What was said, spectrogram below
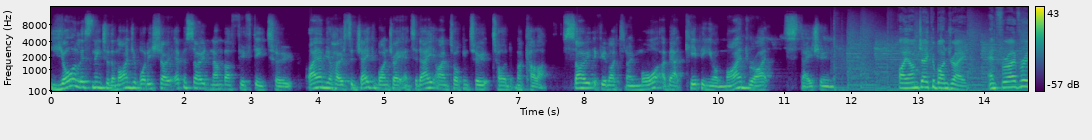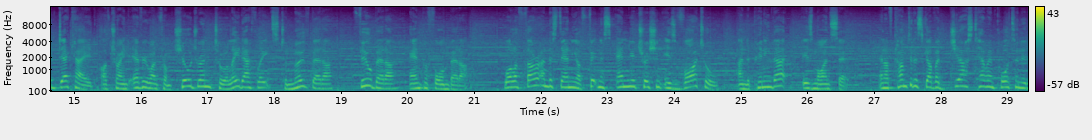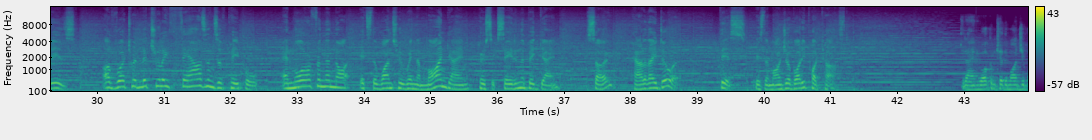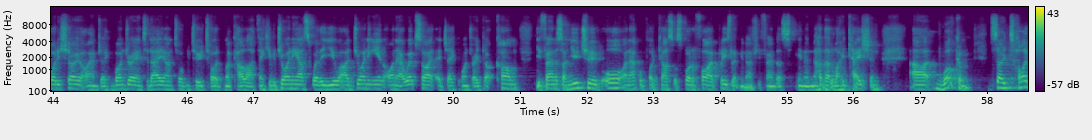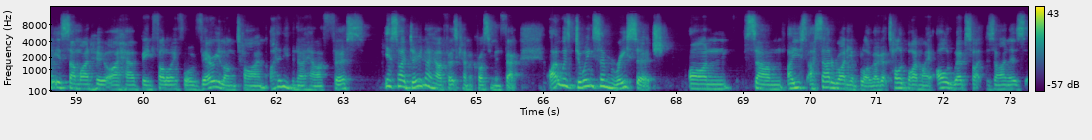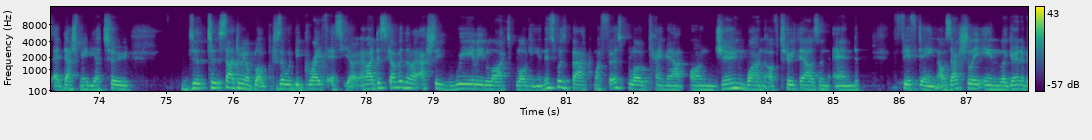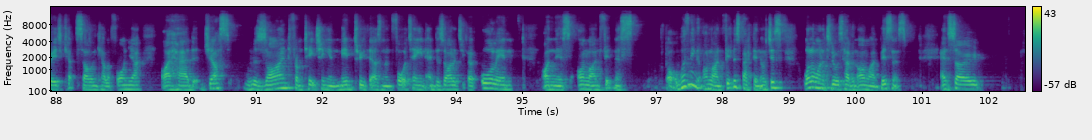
You're listening to the Mind Your Body Show, episode number 52. I am your host, Jacob Andreae, and today I'm talking to Todd McCullough. So, if you'd like to know more about keeping your mind right, stay tuned. Hi, I'm Jacob Andreae, and for over a decade, I've trained everyone from children to elite athletes to move better, feel better, and perform better. While a thorough understanding of fitness and nutrition is vital, underpinning that is mindset. And I've come to discover just how important it is. I've worked with literally thousands of people, and more often than not, it's the ones who win the mind game who succeed in the big game. So, how do they do it? This is the Mind Your Body podcast. G'day and welcome to the Mind Your Body Show. I am Jacob Andreae and today I'm talking to Todd McCullough. Thank you for joining us, whether you are joining in on our website at jacobandreae.com, you found us on YouTube or on Apple Podcasts or Spotify. Please let me know if you found us in another location. Uh, welcome. So, Todd is someone who I have been following for a very long time. I don't even know how I first, yes, I do know how I first came across him. In fact, I was doing some research on some I used I started writing a blog. I got told by my old website designers at Dash Media to to start doing a blog because it would be great for SEO. And I discovered that I actually really liked blogging. And this was back, my first blog came out on June 1 of 2015. I was actually in Laguna Beach, Southern California. I had just resigned from teaching in mid 2014 and decided to go all in on this online fitness it wasn't even online fitness back then. It was just what I wanted to do was have an online business. And so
